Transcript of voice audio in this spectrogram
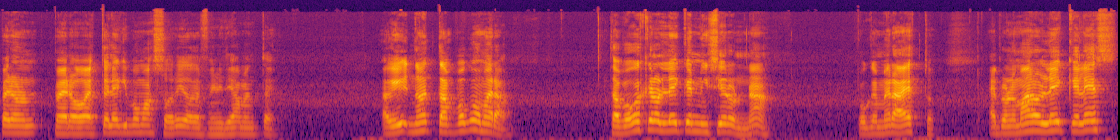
Pero, pero este es el equipo más sólido, definitivamente. Aquí no tampoco, mira. Tampoco es que los Lakers no hicieron nada. Porque mira esto. El problema de los Lakers es.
